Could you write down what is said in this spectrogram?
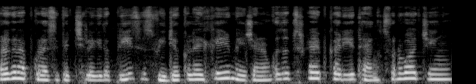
और अगर आपको रेसिपी अच्छी लगी तो प्लीज़ इस वीडियो को लाइक करिए, मेरे चैनल को सब्सक्राइब करिए। थैंक्स फॉर वॉचिंग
